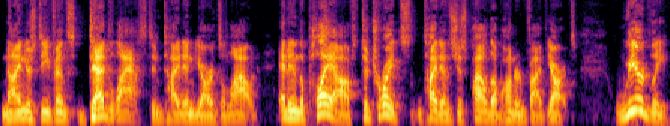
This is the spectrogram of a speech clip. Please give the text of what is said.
Niners defense dead last in tight end yards allowed. And in the playoffs, Detroit's tight ends just piled up 105 yards. Weirdly,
